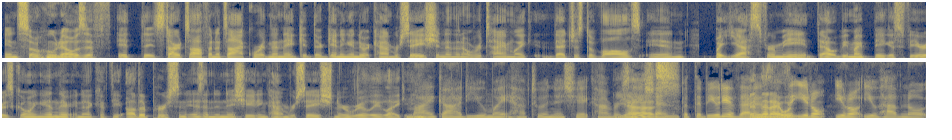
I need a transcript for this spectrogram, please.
and so who knows if it, it starts off and it's awkward and then they get they're getting into a conversation and then over time like that just evolves in but yes for me that would be my biggest fear is going in there and like if the other person isn't initiating conversation or really like My God, you might have to initiate conversation. Yes. But the beauty of that And is, is would- that you don't, you don't, you have no,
